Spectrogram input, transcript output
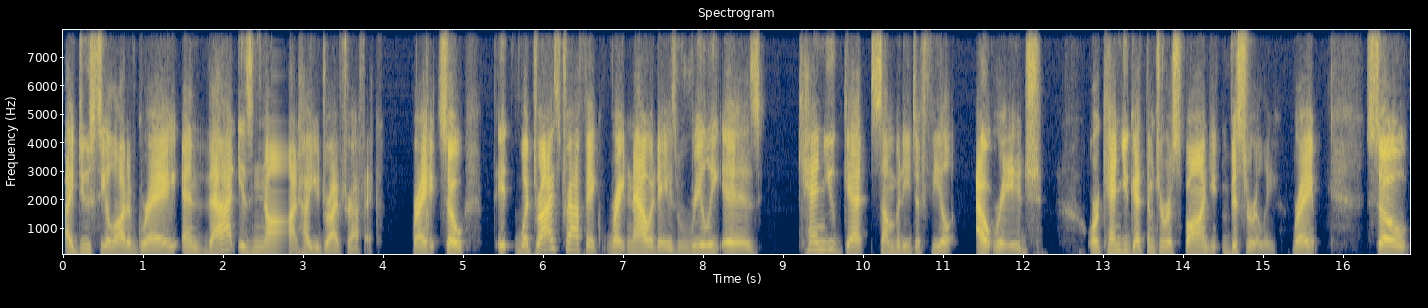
I do see a lot of gray, and that is not how you drive traffic, right? So it what drives traffic right nowadays really is can you get somebody to feel outrage or can you get them to respond viscerally right? So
